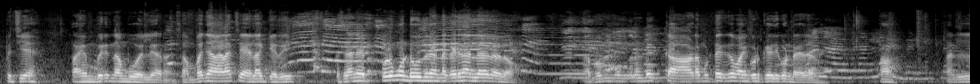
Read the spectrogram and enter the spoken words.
ഇപ്പൊ ചെയ്യേ പയമ്പരി നാൻ പോവല്ലേ സംഭവം ഞാനാ ചേലാക്കിയത്. പക്ഷെ ഞാൻ എപ്പോഴും കൊണ്ടുപോകുന്നു എണ്ണക്കടി നല്ലതല്ലോ അപ്പം രണ്ട് കാടമുട്ടയൊക്കെ വാങ്ങി കൊടുക്കരുത് കൊണ്ടുപോയതാണ്. ആ നല്ല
